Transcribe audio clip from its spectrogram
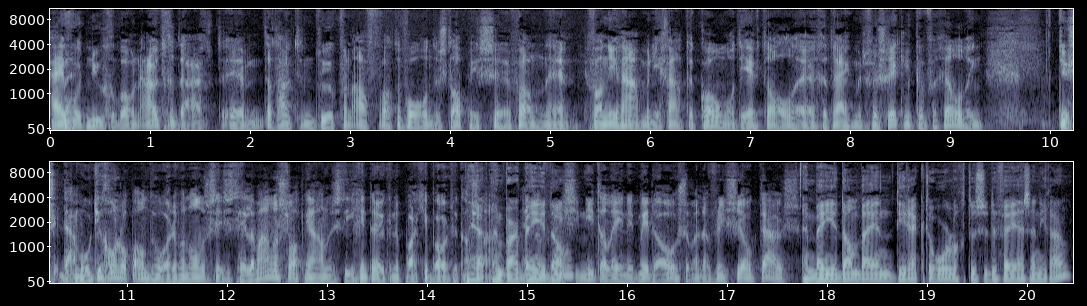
Hij wordt nu gewoon uitgedaagd. Ehm, dat hangt er natuurlijk van af wat de volgende stap is uh, van, uh, van Iran. Maar die gaat er komen, want die heeft al uh, gedreigd met verschrikkelijke vergelding. Dus daar moet hij gewoon op antwoorden. Want anders is het helemaal een slapje aan dus die geen deuk in een patje boter kan ja, slaan. En waar ben en dan je dan? Verlies je niet alleen in het Midden-Oosten, maar dan verlies je ook thuis. En ben je dan bij een directe oorlog tussen de VS en Iran?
